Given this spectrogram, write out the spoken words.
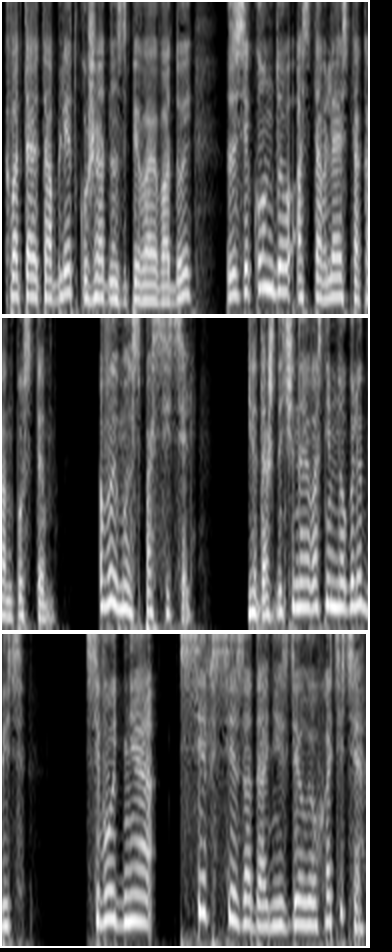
Хватаю таблетку, жадно запиваю водой, за секунду оставляя стакан пустым. «Вы мой спаситель. Я даже начинаю вас немного любить. Сегодня все-все задания сделаю, хотите?»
